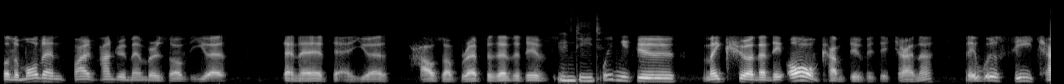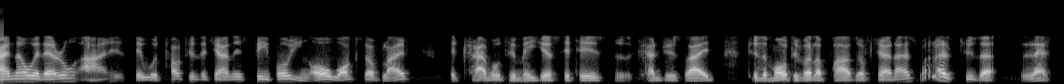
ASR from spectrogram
for the more than 500 members of the U.S. Senate and U.S. House of Representatives. Indeed. We need to make sure that they all come to visit China. They will see China with their own eyes. They will talk to the Chinese people in all walks of life. They travel to major cities, to the countryside, to the more developed parts of China, as well as to the less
